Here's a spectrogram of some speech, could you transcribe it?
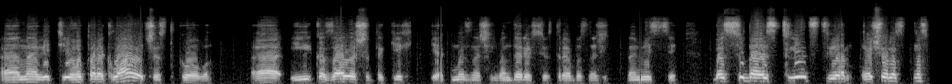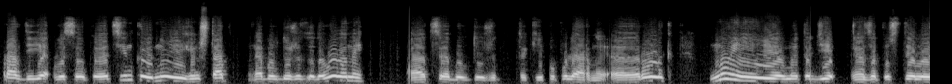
е, навіть його переклали частково. Е, і казали, що таких, як ми, значить, бандерівців, треба, значить, на місці без суда і слідства, що нас, насправді є високою оцінкою. Ну і Генштаб був дуже задоволений. Це був дуже такий популярний е, ролик. Ну і ми тоді е, запустили е,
